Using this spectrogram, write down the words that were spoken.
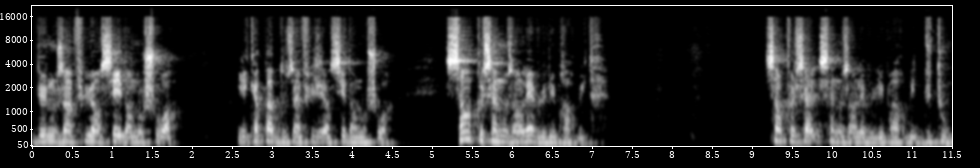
de nous influencer dans nos choix. Il est capable de nous influencer dans nos choix, sans que ça nous enlève le libre arbitre. Sans que ça, nous enlève le libre arbitre du tout.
